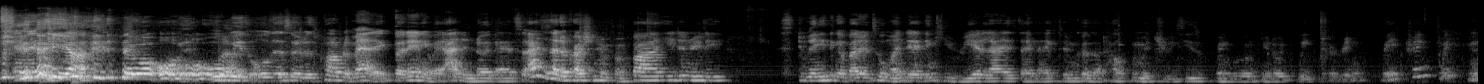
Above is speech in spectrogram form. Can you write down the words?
And then- yeah, they were all older. always older, so it was problematic. But anyway, I didn't know that, so I just had a crush on him from far. He didn't really do anything about it until one day. I think he realized I liked him because I'd help him with duties when we were, you know, waitering, waitering, wait, hmm?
